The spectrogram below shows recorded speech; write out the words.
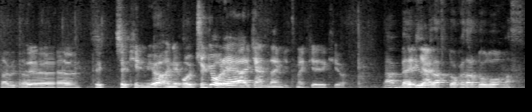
Tabii tabii. Ee, çekilmiyor. Hani o çünkü oraya erkenden gitmek gerekiyor. Abi belki de yani, draft da o kadar dolu olmaz.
